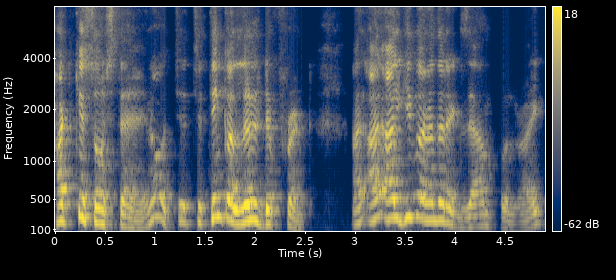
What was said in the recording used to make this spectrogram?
hatke sochte you know to think a little different. I, I, I'll give you another example, right?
